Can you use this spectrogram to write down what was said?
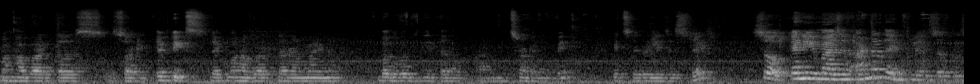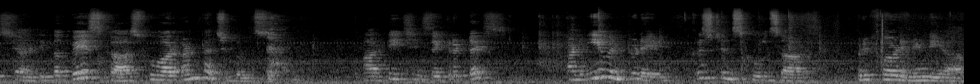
Mahabharata, sorry, epics like Mahabharata, Ramayana, Bhagavad Gita. Um, it's not an epic. It's a religious text so, can you imagine under the influence of Christianity, the base caste who are untouchables are teaching sacred texts, and even today, Christian schools are preferred in India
